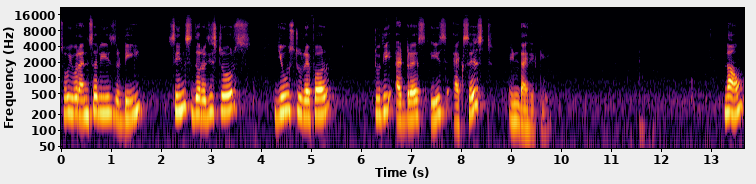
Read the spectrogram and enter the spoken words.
So your answer is D since the registers used to refer to the address is accessed indirectly. Now,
